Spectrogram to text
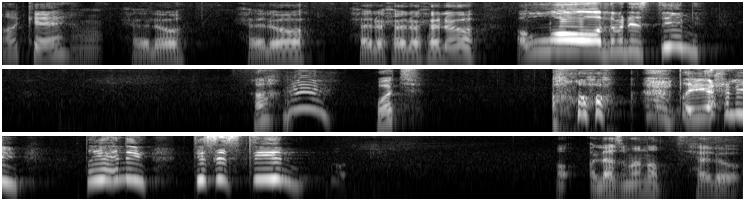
okay. آه. حلو حلو حلو حلو حلو. الله 68 ها؟ what طيحني طيحني. 69 أوه لازم أنط. حلو.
